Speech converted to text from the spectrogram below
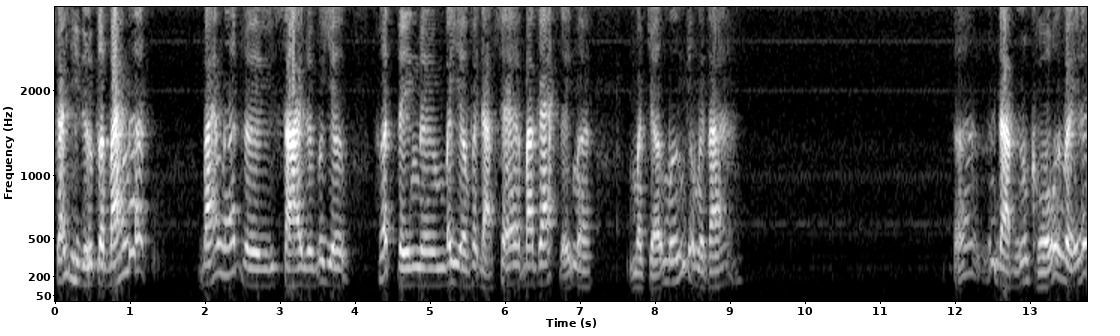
Cái gì được là bán hết. Bán hết rồi xài rồi bây giờ hết tiền rồi, bây giờ phải đạp xe ba gác để mà mà chở mướn cho người ta. Đó nó đạp nó khổ như vậy đó.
